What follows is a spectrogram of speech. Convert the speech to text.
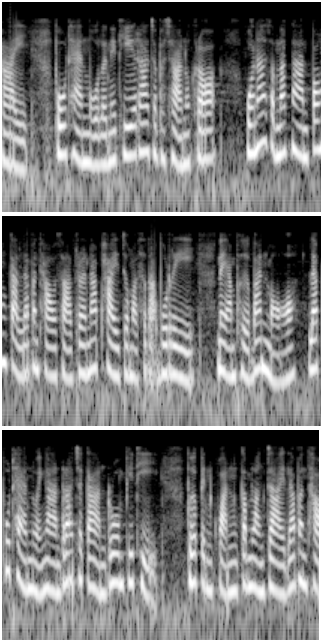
ภัย ผู้แทนมูลนิธิราชประชานุเคราะห์หัวหน้าสำนักงานป้องกันและบรรเทาสาธารณภัยจังหวัดสระบุรี ในอำเภอบ้านหมอ และผู้แทนหน่วยงานราชการร่วมพิธี เพื่อเป็นขวัญกำลังใจและบรรเทา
